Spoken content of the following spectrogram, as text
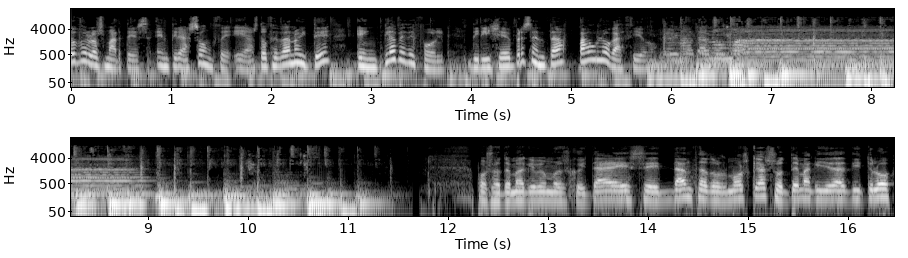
todos os martes entre as 11 e as 12 da noite en Clave de Folk. Dirixe e presenta Paulo Gacio. Pois o tema que vemos escoitar é ese Danza dos Moscas, o tema que lle dá título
